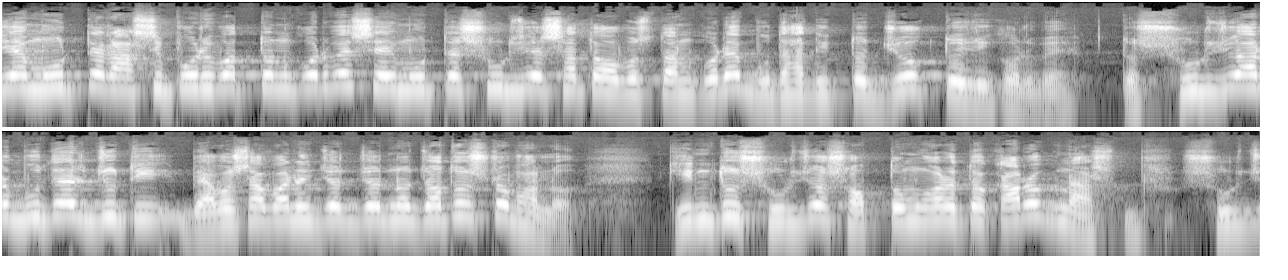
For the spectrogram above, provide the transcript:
যে মুহূর্তে রাশি পরিবর্তন করবে, সেই মুহূর্তে সূর্যের সাথে অবস্থান করে বুধাদিত্য যোগ তৈরি করবে। তো সূর্য আর বুধের জুতি ব্যবসা বাণিজ্যের জন্য যথেষ্ট ভালো, কিন্তু সূর্য সপ্তম ঘরে তো কারক না, সূর্য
